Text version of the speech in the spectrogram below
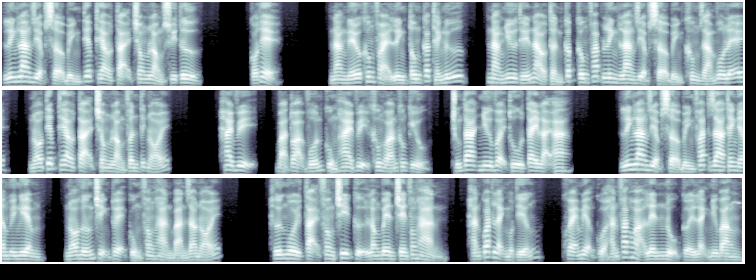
Linh lang diệp sở bình tiếp theo tại trong lòng suy tư. Có thể, nàng nếu không phải linh tông các thánh nữ, nàng như thế nào thần cấp công pháp linh lang diệp sở bình không dám vô lễ, nó tiếp theo tại trong lòng phân tích nói, hai vị, bản tọa vốn cùng hai vị không oán không cừu, chúng ta như vậy thu tay lại a. Linh lang diệp sở bình phát ra thanh âm uy nghiêm, nó hướng trịnh tuệ cùng phong hàn bàn giao nói hư ngồi tại phong chi cự long bên trên phong hàn, hắn quát lạnh một tiếng, khoe miệng của hắn phát họa lên nụ cười lạnh như băng,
